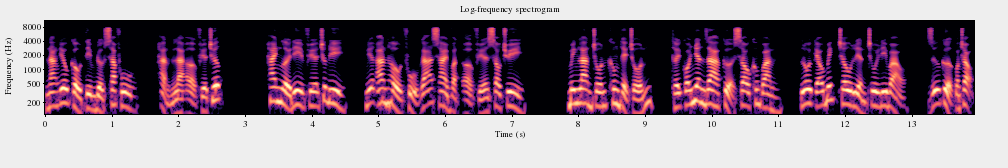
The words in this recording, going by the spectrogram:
Nàng yêu cầu tìm được Sa Phu, hẳn là ở phía trước. Hai người đi phía trước đi, Nghĩa An Hầu phủ gã sai vật ở phía sau truy. Minh Lan trốn không thể trốn, thấy có nhân ra cửa sau không quan, lôi kéo Bích Châu liền chui đi vào, giữ cửa quan trọng.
